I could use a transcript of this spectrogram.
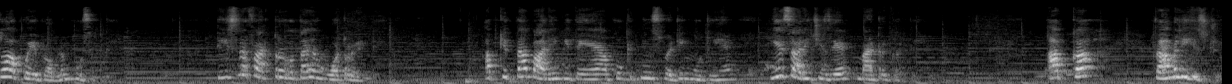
तो आपको ये प्रॉब्लम हो सकती है। तीसरा फैक्टर होता है वाटर इंटेक आप कितना पानी पीते हैं, आपको कितनी स्वेटिंग होती है, ये सारी चीज़ें मैटर करती है। आपका फैमिली हिस्ट्री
